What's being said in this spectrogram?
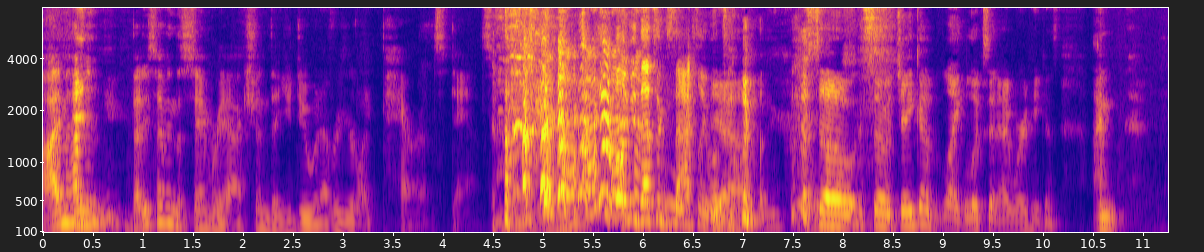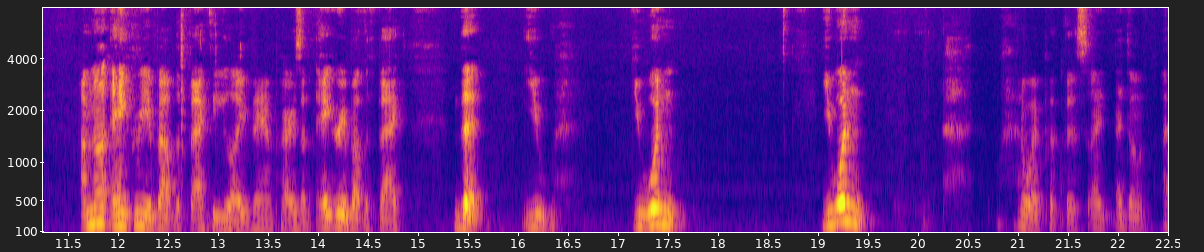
I'm having And- Betty's having the same reaction that you do whenever your like parents dance. Well, I mean, that's exactly what's Yeah. going on. So so Jacob like looks at Edward. And he goes, "I'm I'm not angry about the fact that you like vampires. I'm angry about the fact that you you wouldn't you wouldn't." How do I put this? I, I don't I,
